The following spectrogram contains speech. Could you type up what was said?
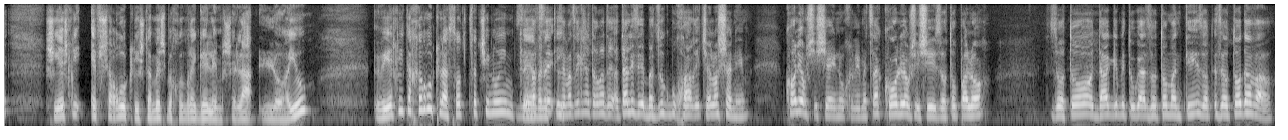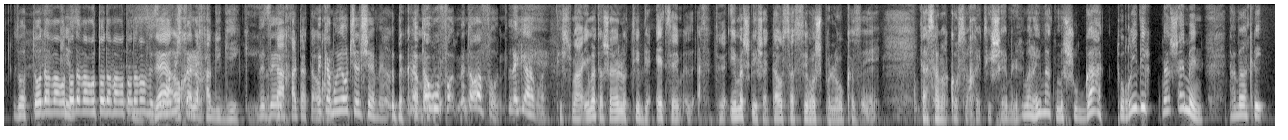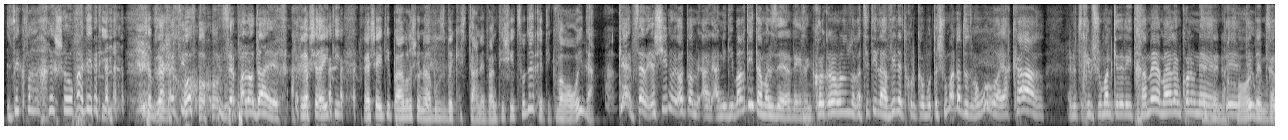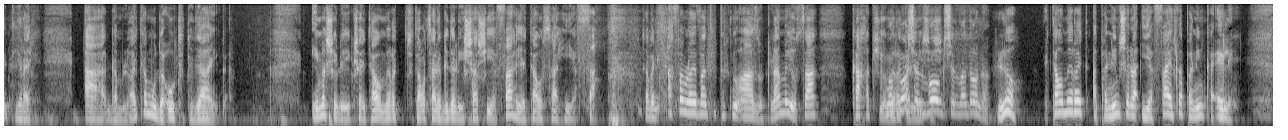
שיש לי אפשרות להשתמש בחומרי גלם שלה לא היו, ויש לי את החירות לעשות קצת שינויים, זה מצחיק-. זה מצחיק שאתה אומר, הייתה לי זה בת זוג בוכרית שלוש שנים, כל יום שישי היינו אוכלים עצה, כל יום שישי זה אותו פלו, זה אותו דג מטוגן, זה אותו מנטי, זה, זה אותו דבר. זה אותו דבר, אותו זה- דבר, אותו דבר, אותו דבר, וזה זה לא האוכל משתנה. החגיגי, כאילו. וזה אתה אכלת את האוכל. בכמויות של שמן. מטורפות, לגמרי. תשמע, אם אתה שואל אותי בעצם, אימא שלי שהייתה עושה סירוש פלו כזה, הייתה שמה כוס וחצי שמן, היא אומרת לה, אמא, את משוגעת, תורידי מהשמן. אתה אומרת לי, זה כבר אחרי שהורדתי. עכשיו, זה נכון. זה פלו דיאט. אחרי שראיתי, אחרי שהייתי פעם ראשונה באוזבקיסטן, הבנתי שהיא צודקת, היא כבר הורידה. כן, בסדר, יש שינוי, עוד פעם, אני דיברתי איתם על זה, אני כל כל רציתי להבין את כל כמות השומן הזאת, הם אמרו, היה קר, היינו צריכים שומן כדי להתחמם, היה להם כל מיני זה ת- נכון, והם תירוצים. גם, תראה, אה, גם לא הייתה מודעות, אתה יודע, אימא שלי, כשהייתה אומרת, כשהייתה רוצה להגיד על אישה שהיא יפה, היא הייתה עושה היא יפה. עכשיו, אני אף פעם לא הבנתי את התנועה הזאת, למה היא עושה ככה כשהיא כמו אומרת על תנועה מישהי... של ש- ווג של מדונה. לא, הייתה אומרת, הפנים שלה, היא יפה, יש לה פנים כאלה.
